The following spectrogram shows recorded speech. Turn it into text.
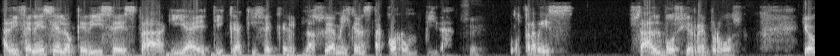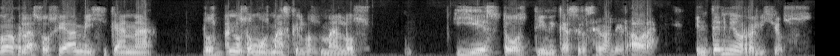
a diferencia de lo que dice esta guía ética, que dice que la sociedad mexicana está corrompida. Otra vez, salvos y reprobos. Yo creo que la sociedad mexicana, los buenos somos más que los malos y esto tiene que hacerse valer. Ahora, en términos religiosos,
